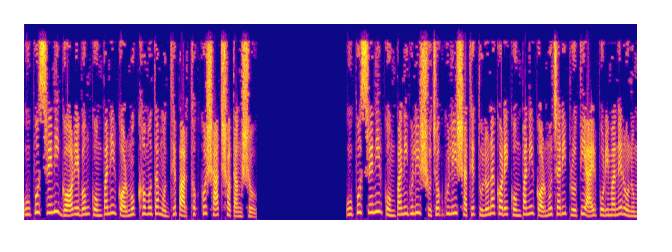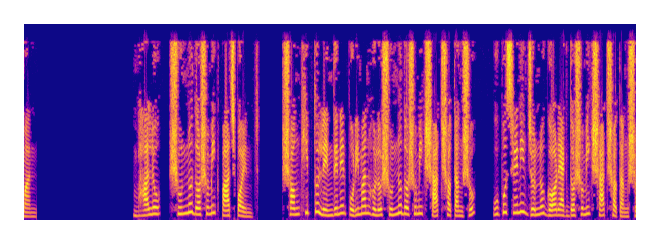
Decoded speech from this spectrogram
উপশ্রেণী গড় এবং কোম্পানির কর্মক্ষমতা মধ্যে পার্থক্য সাত শতাংশ। উপশ্রেণীর কোম্পানিগুলির সূচকগুলির সাথে তুলনা করে কোম্পানির কর্মচারী প্রতি আয়ের পরিমাণের অনুমান। ভালো, শূন্য দশমিক পাঁচ পয়েন্ট। সংক্ষিপ্ত লেনদেনের পরিমাণ হল শূন্য দশমিক সাত শতাংশ, উপশ্রেণীর জন্য গড় এক দশমিক সাত শতাংশ।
